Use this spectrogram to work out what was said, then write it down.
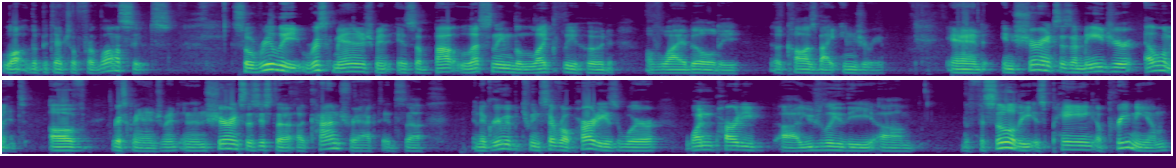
the potential for lawsuits. So, really, risk management is about lessening the likelihood of liability uh, caused by injury. And insurance is a major element of risk management, and insurance is just a, a contract. It's a, an agreement between several parties where one party, uh, usually the um, the facility, is paying a premium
